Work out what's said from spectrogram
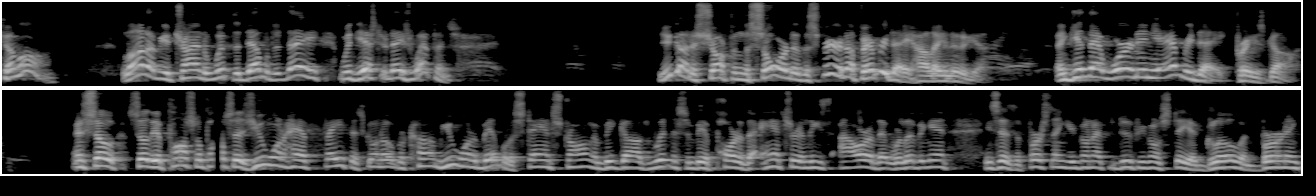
Come on. A lot of you trying to whip the devil today with yesterday's weapons. You got to sharpen the sword of the Spirit up every day. Hallelujah. And get that word in you every day. Praise God. And so, so the Apostle Paul says, You want to have faith that's going to overcome. You want to be able to stand strong and be God's witness and be a part of the answer in these hour that we're living in. He says, The first thing you're going to have to do if you're going to stay aglow and burning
